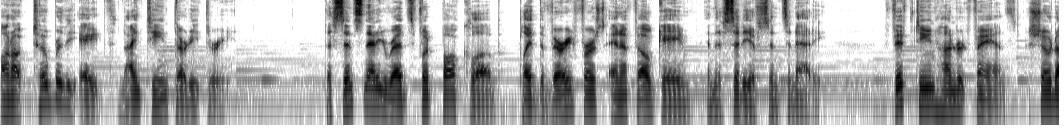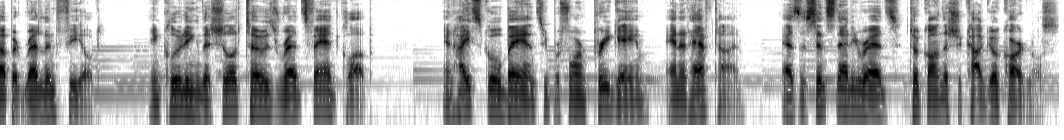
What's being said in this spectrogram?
On October the 8th, 1933, the Cincinnati Reds Football Club played the very first NFL game in the city of Cincinnati. 1,500 fans showed up at Redland Field, including the Shillito's Reds Fan Club and high school bands who performed pregame and at halftime, as the Cincinnati Reds took on the Chicago Cardinals.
